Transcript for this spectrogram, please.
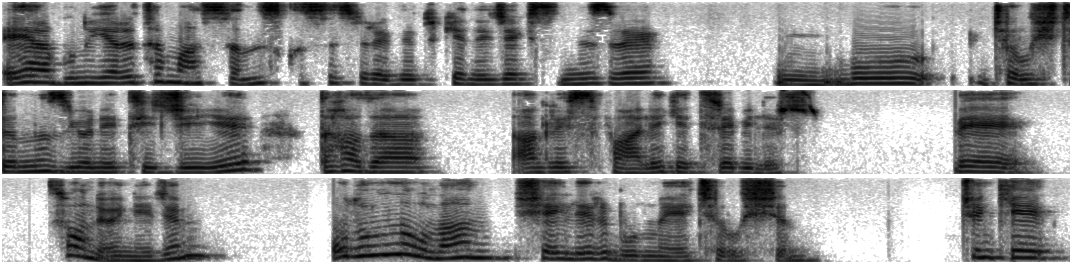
Eğer bunu yaratamazsanız kısa sürede tükeneceksiniz ve ıı, bu çalıştığınız yöneticiyi daha da agresif hale getirebilir. Ve son önerim olumlu olan şeyleri bulmaya çalışın. Çünkü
